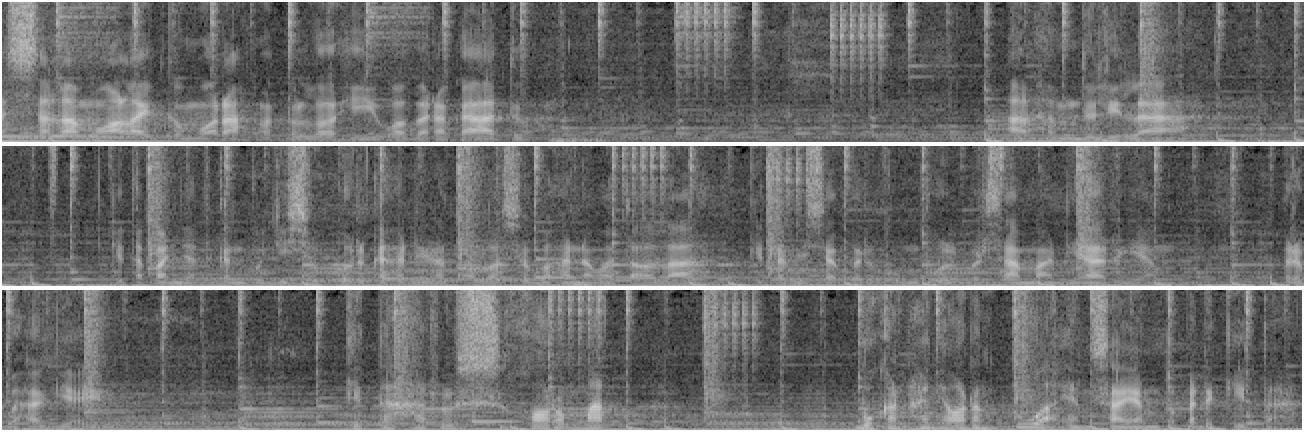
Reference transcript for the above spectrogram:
Assalamualaikum warahmatullahi wabarakatuh. Alhamdulillah kita panjatkan puji syukur kehadirat Allah Subhanahu wa taala kita bisa berkumpul bersama di hari yang berbahagia ini. Kita harus hormat bukan hanya orang tua yang sayang kepada kita,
